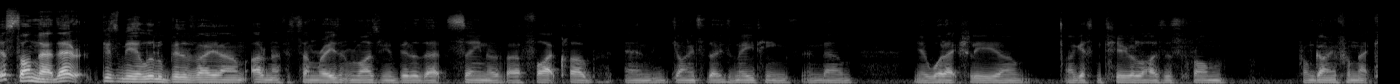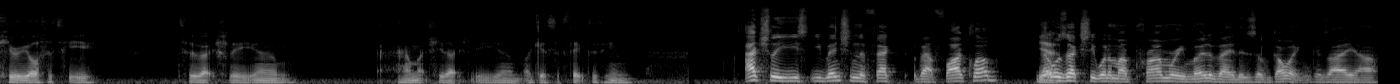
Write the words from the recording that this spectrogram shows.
Just on that, that gives me a little bit of a, um, I don't know, for some reason, it reminds me a bit of that scene of uh, Fight Club and going to those meetings and, um, you know, what actually, um, I guess, materialises from, from going from that curiosity to actually um, how much it actually, um, I guess, affected him. Actually, you, you mentioned the fact about Fight Club. Yeah. That was actually one of my primary motivators of going because I, uh,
